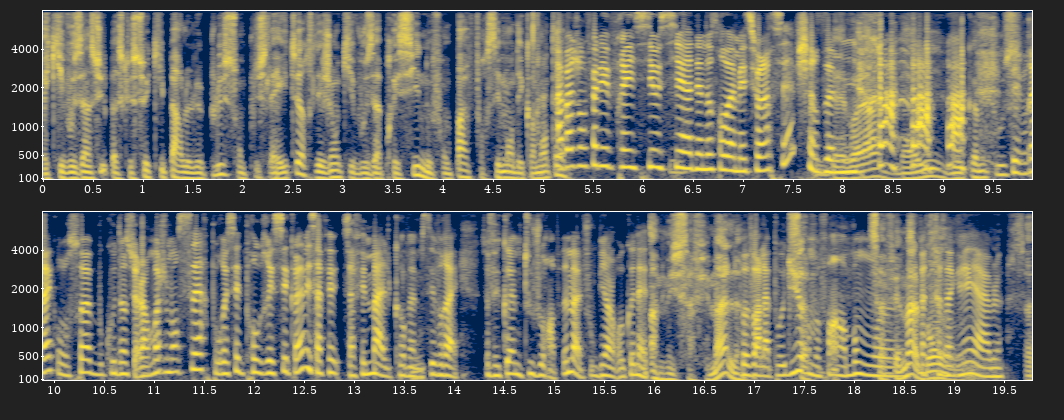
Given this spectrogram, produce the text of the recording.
bah, qui vous insulte, parce que ceux qui parlent le plus sont plus les haters. Les gens qui vous apprécient ne font pas forcément des commentaires. Ah bah j'en fais les frais ici aussi à Notre-Dame et sur RCF, chers Ben amis. voilà, bah oui, mais comme tous. C'est vrai qu'on reçoit beaucoup d'insultes. Alors moi, je m'en sers pour essayer de progresser quand même, et ça fait, ça fait mal quand même, c'est vrai. Ça fait quand même toujours un peu mal, faut bien le reconnaître. Ah, mais ça fait mal. On peut avoir la peau dure, Ça- mais enfin bon, ça euh, fait mal. c'est pas Bon, très agréable. Ça,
